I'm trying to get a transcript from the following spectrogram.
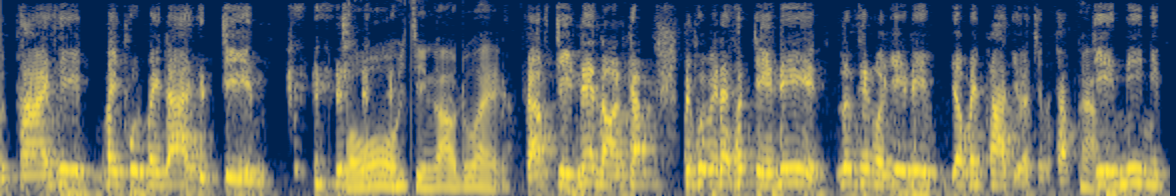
สุดท้ายที่ไม่พูดไม่ได้คือจีน โอ้พี่จีนก็เอาด้วย ครับจีนแน่นอนครับ ไม่พูดไม่ได้เพราะจีนนี่เรื่องเทคโนโลยีนี่ย่อมไม่พลาดอยู่แล้วใช่ไหมครับครับจีนนี่มีแผ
